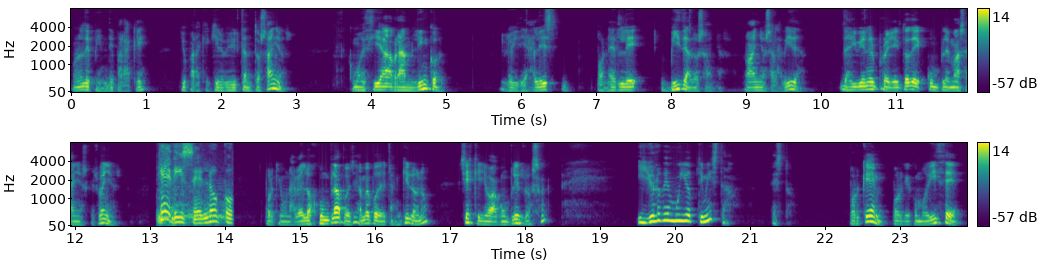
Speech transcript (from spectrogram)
Bueno, depende para qué. Yo para qué quiero vivir tantos años. Como decía Abraham Lincoln, lo ideal es ponerle vida a los años, no años a la vida. De ahí viene el proyecto de cumple más años que sueños. ¿Qué dice, loco? Porque una vez los cumpla, pues ya me puedo ir tranquilo, ¿no? Si es que yo a cumplirlos. y yo lo veo muy optimista, esto. ¿Por qué? Porque como dice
